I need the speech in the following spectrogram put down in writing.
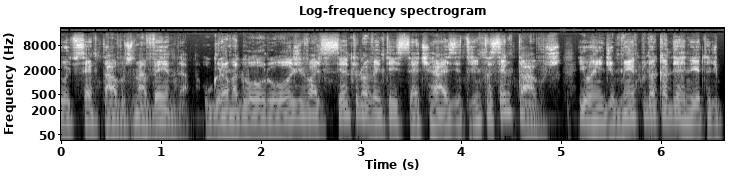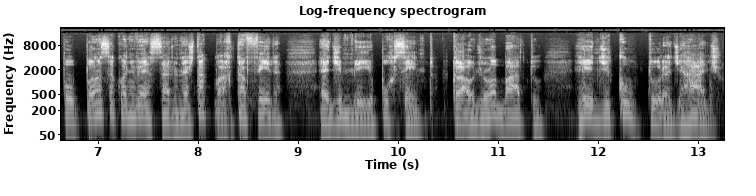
oito centavos na venda. O grama do ouro hoje vale e noventa e o rendimento da caderneta de poupança com aniversário nesta quarta-feira é de meio por cento. Cláudio Lobato, Rede Cultura de Rádio.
